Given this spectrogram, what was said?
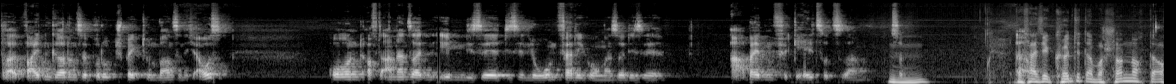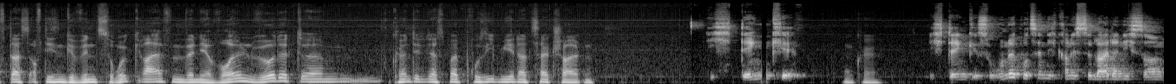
weiten gerade unser Produktspektrum wahnsinnig aus. Und auf der anderen Seite eben diese, diese Lohnfertigung, also diese Arbeiten für Geld sozusagen. Mhm. Das heißt, ihr könntet aber schon noch auf, das, auf diesen Gewinn zurückgreifen, wenn ihr wollen würdet, ähm, könntet ihr das bei ProSieben jederzeit schalten? Ich denke. Okay. Ich denke, so hundertprozentig kann ich es dir leider nicht sagen.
